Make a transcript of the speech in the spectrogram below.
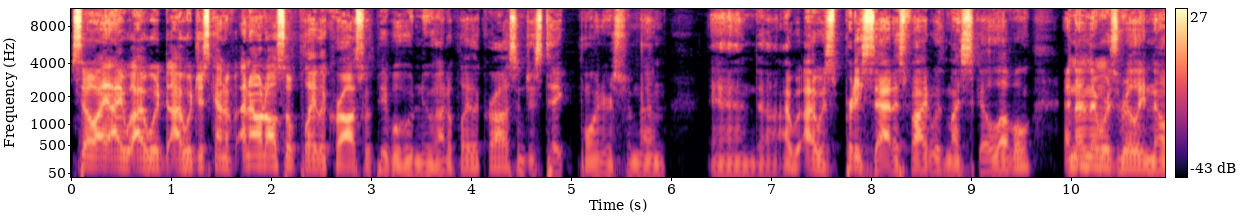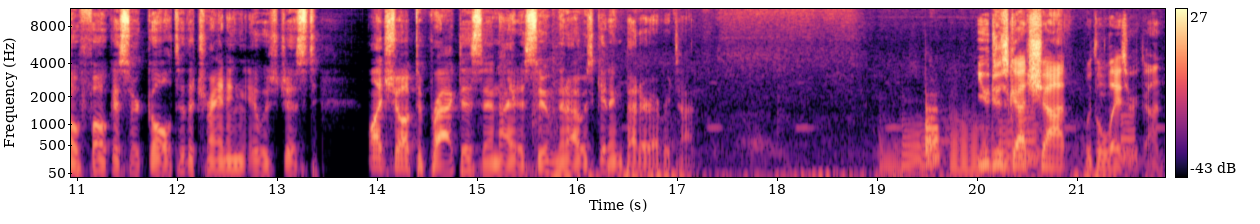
So I, I, I would I would just kind of and I would also play lacrosse with people who knew how to play lacrosse and just take pointers from them and uh, I, w- I was pretty satisfied with my skill level and then there was really no focus or goal to the training it was just well, I'd show up to practice and I'd assume that I was getting better every time. You just got shot with a laser gun.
